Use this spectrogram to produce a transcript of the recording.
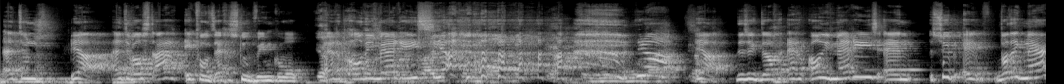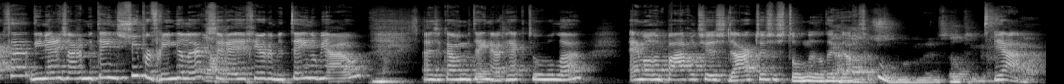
en toen, ja, en toen was het eigenlijk, ik vond het echt een snoepwinkel. Ja, echt al die merries. Ja. Ja, ja, dus ik dacht echt al die merries. En super, wat ik merkte, die merries waren meteen super vriendelijk. Ze reageerden meteen op jou. En ze kwamen meteen naar het hek toe rollen. En wat een pareltjes daartussen stonden, dat ik Ja, dacht, oeh. Ja,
